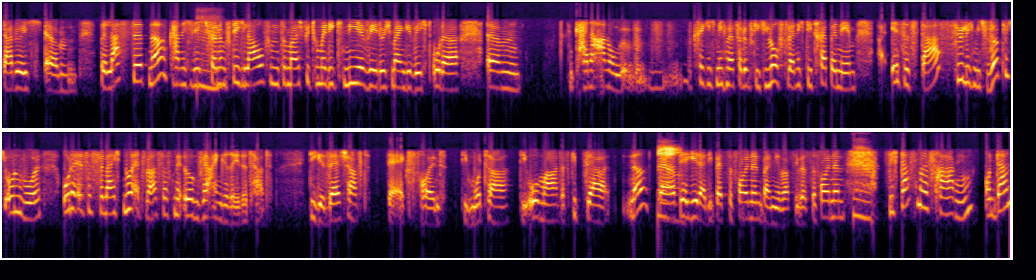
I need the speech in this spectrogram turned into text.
dadurch ähm, belastet? Ne? Kann ich nicht vernünftig laufen? Zum Beispiel tun mir die Knie weh durch mein Gewicht oder ähm, keine Ahnung, kriege ich nicht mehr vernünftig Luft, wenn ich die Treppe nehme. Ist es das? Fühle ich mich wirklich unwohl? Oder ist es vielleicht nur etwas, was mir irgendwer eingeredet hat? Die Gesellschaft, der Ex-Freund, die Mutter, die Oma, das gibt's ja, ne? Da Ja. hat ja jeder die beste Freundin, bei mir war es die beste Freundin. Sich das mal fragen und dann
